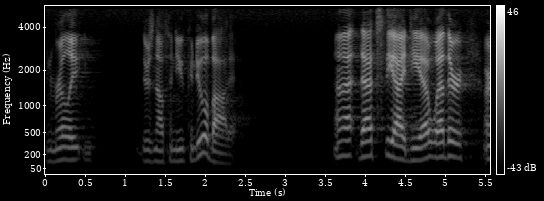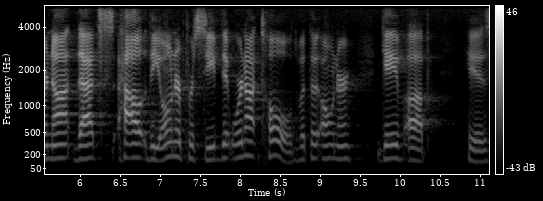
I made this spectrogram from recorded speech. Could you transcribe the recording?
And really, there's nothing you can do about it. And that, that's the idea. Whether or not that's how the owner perceived it, we're not told, but the owner gave up his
